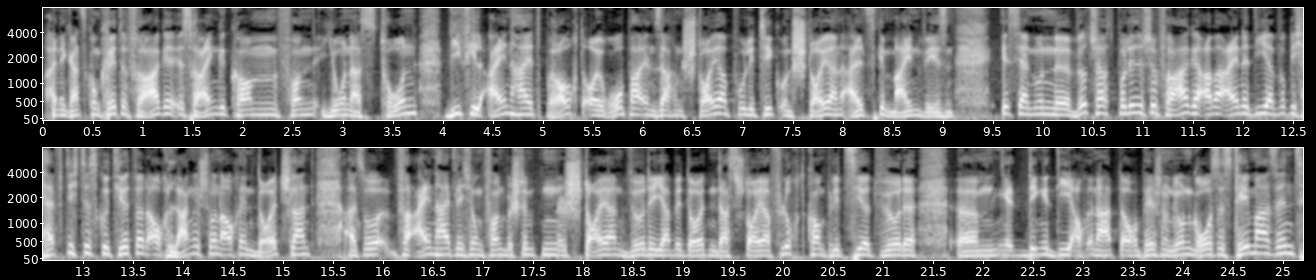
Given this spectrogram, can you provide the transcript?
Eine ganz konkrete Frage ist reingekommen von Jonas Thon. Wie viel Einheit braucht Europa in Sachen Steuerpolitik und Steuern als Gemeinwesen? Ist ja nun eine wirtschaftspolitische Frage, aber eine, die ja wirklich heftig diskutiert wird, auch lange schon, auch in Deutschland. Also Vereinheitlichung von bestimmten Steuern würde ja bedeuten, dass Steuerflucht kompliziert würde. Ähm, Dinge, die auch innerhalb der Europäischen Union ein großes Thema sind.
